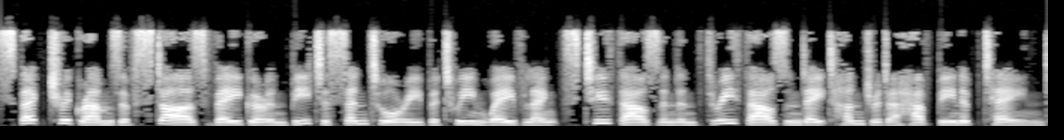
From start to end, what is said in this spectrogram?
Spectrograms of stars Vega and Beta Centauri between wavelengths 2000 and 3800 A have been obtained.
